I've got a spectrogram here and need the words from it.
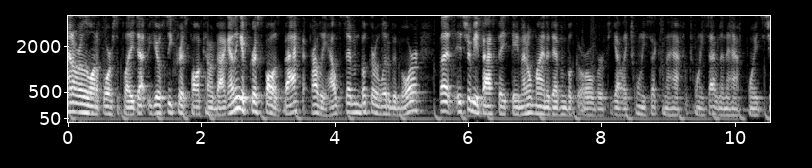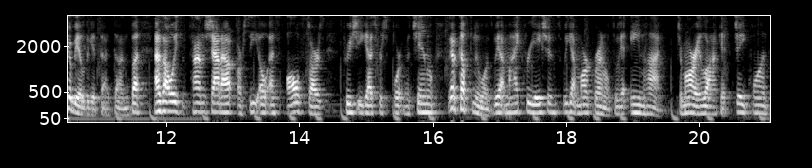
I don't really want to force a play. You'll see Chris Paul coming back. I think if Chris Paul is back, that probably helps Devin Booker a little bit more. But it should be a fast-paced game. I don't mind a Devin Booker over if you got like 26 and a half or 27 and a half points. You should be able to get that done. But as always, it's time to shout out our COS All-Stars. Appreciate you guys for supporting the channel. We got a couple new ones. We got My Creations. We got Mark Reynolds. We got Aim High. Jamari Lockett. Jaquan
